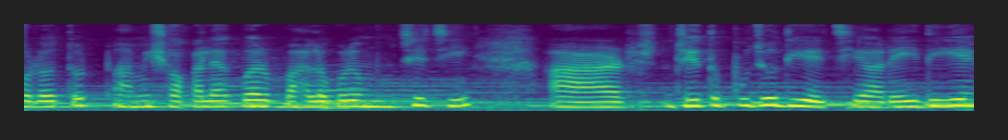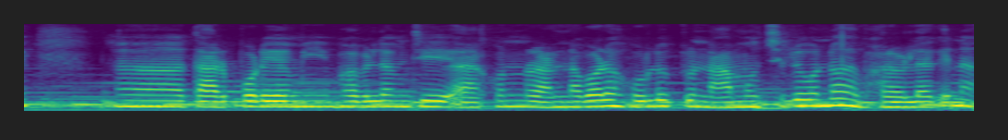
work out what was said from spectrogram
বলো তো? আমি সকালে একবার ভালো করে মুছেছি। আর যেহেতু পুজো দিয়েছি, আর এই দিকে তারপরে আমি ভাবলাম যে এখন রান্না বাড়া হলো, একটু না মুছলেও নয়, ভালো লাগে না।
